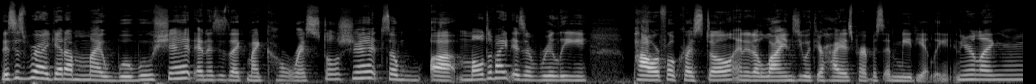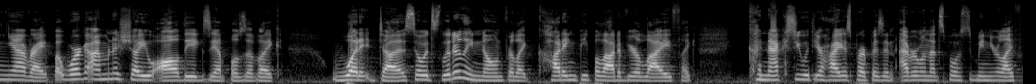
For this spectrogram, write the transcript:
this is where I get on my woo woo shit, and this is like my crystal shit. So, uh, Moldavite is a really powerful crystal and it aligns you with your highest purpose immediately. And you're like, mm, yeah, right. But we're I'm going to show you all the examples of like what it does. So it's literally known for like cutting people out of your life, like connects you with your highest purpose and everyone that's supposed to be in your life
